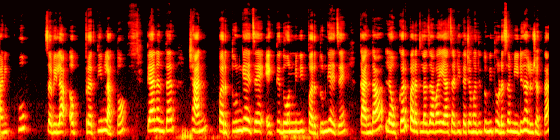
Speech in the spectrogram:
आणि खूप चवीला अप्रतिम लागतो. त्यानंतर छान परतून घ्यायचे एक ते दोन मिनिट परतून घ्यायचे. कांदा लवकर परतला जावा यासाठी त्याच्यामध्ये तुम्ही थोडंसं मीठ घालू शकता.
